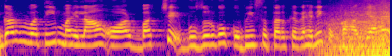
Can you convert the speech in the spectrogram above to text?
गर्भवती महिलाओं और बच्चे बुज़ुर्गों को भी सतर्क रहने को कहा गया है।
